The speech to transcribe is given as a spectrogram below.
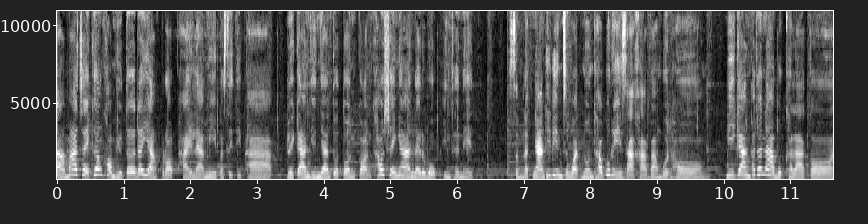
สามารถใช้เครื่องคอมพิวเตอร์ได้อย่างปลอดภัยและมีประสิทธิภาพ ด้วยการยืนยันตัวตนก่อนเข้าใช้งานในระบบอินเทอร์เน็ตสำนักงานที่ดินจังหวัดนนทบุรีสาขาบางบัวทอง มีการพัฒนาบุคลากร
